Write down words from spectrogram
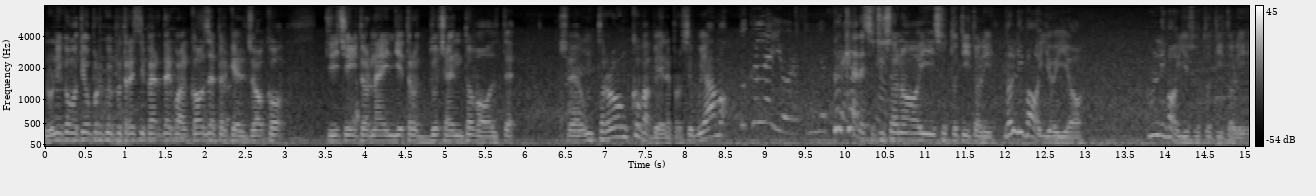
L'unico motivo per cui potresti perdere qualcosa è perché il gioco ti dice di tornare indietro 200 volte. C'è un tronco, va bene, proseguiamo. Fred. adesso ci sono i sottotitoli? Non li voglio io. Non li voglio i sottotitoli.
